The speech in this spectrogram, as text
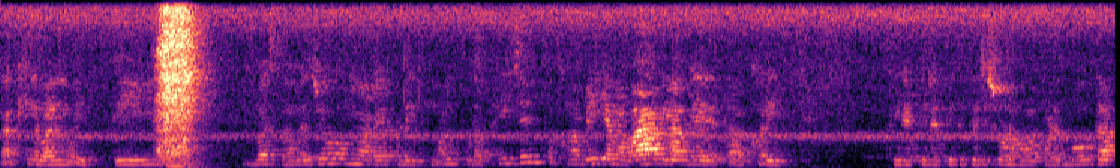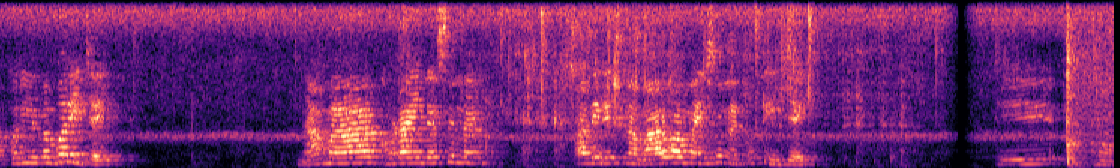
નાખી લેવાનું હોય તે. બસ હવે જો મારે આપણે માલપુડા થઈ જાય ને તો ખા બેયામાં વાર લાગે તો ખરી. ધીરે ધીરે ધીરે ધીરે છોડવા પડે. બહુ તાપ કરીએ તો ભરી જાય. આમાં ઘડાઈને છે ને આવી રીતના વારવામાં છે ને તૂટી જાય. એ હા.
